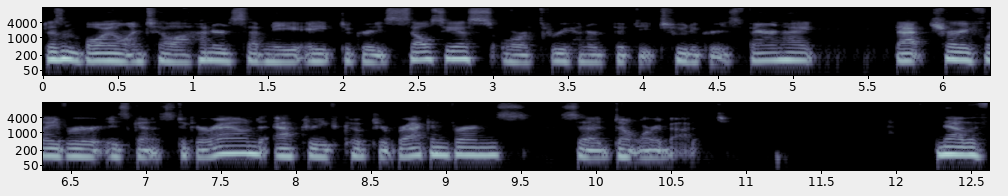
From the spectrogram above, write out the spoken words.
doesn't boil until 178 degrees Celsius or 352 degrees Fahrenheit, that cherry flavor is going to stick around after you've cooked your bracken ferns, so don't worry about it. Now, the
